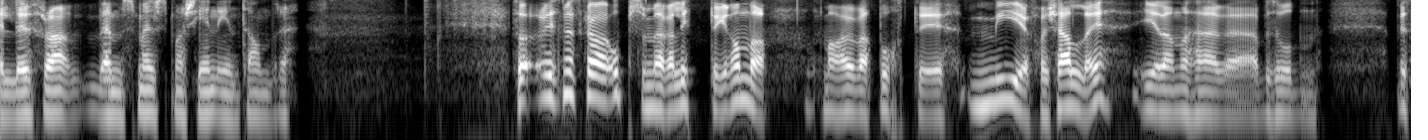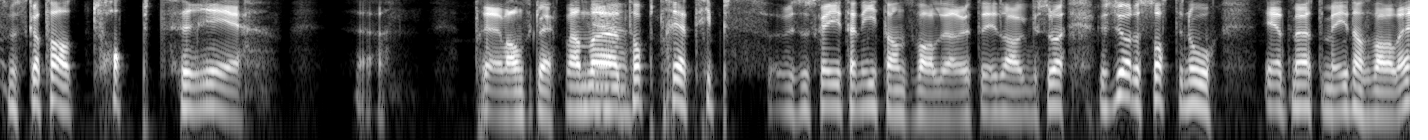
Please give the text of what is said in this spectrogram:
eller fra hvem som helst maskin inn til andre. Så hvis vi skal oppsummere litt, grann da. Vi har jo vært borti mye forskjellig i denne her eh, episoden. Hvis vi skal ta topp tre eh, Tre er vanskelig, men Ja. topp tre tips hvis du skal gi til en IT-ansvarlig der ute i dag. Hvis du, hvis du hadde stått nå i et møte med IT-ansvarlig,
